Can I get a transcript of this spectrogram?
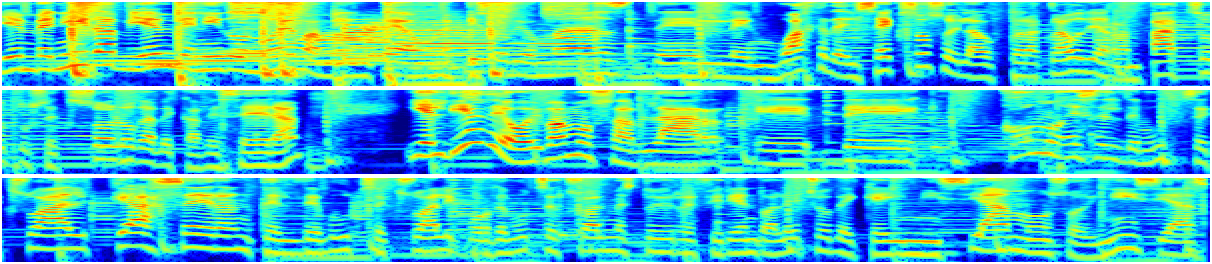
Bienvenida, bienvenido nuevamente a más del lenguaje del sexo. Soy la doctora Claudia Rampazzo, tu sexóloga de cabecera. Y el día de hoy vamos a hablar eh, de cómo es el debut sexual, qué hacer ante el debut sexual. Y por debut sexual me estoy refiriendo al hecho de que iniciamos o inicias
